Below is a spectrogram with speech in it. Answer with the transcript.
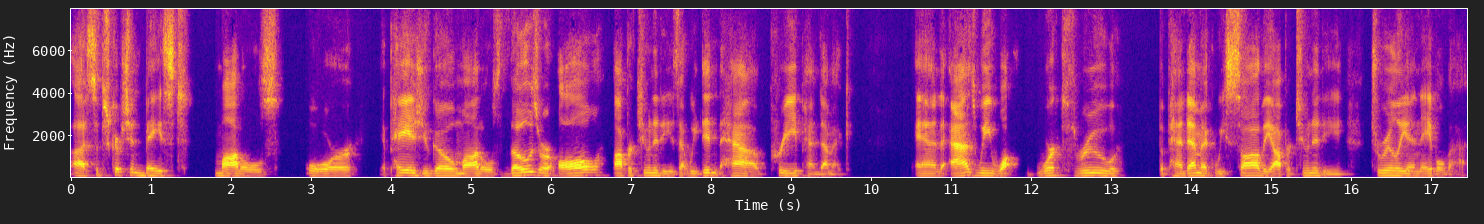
uh, subscription-based models or pay-as-you-go models, those are all opportunities that we didn't have pre-pandemic. And as we worked through the pandemic, we saw the opportunity to really enable that.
